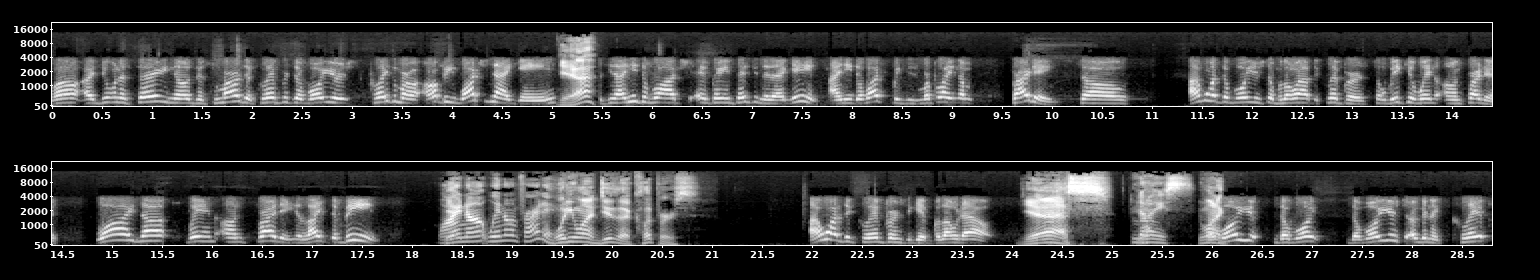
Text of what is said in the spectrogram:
Well, I do want to say, you know, that tomorrow the Clippers and Warriors play tomorrow. I'll be watching that game. Yeah? Because I need to watch and pay attention to that game. I need to watch because we're playing them Friday. So I want the Warriors to blow out the Clippers so we can win on Friday. Why not win on Friday? Light the beam. Why not win on Friday? What do you want to do to the Clippers? I want the Clippers to get blowed out. Yes. Nice. You want the, to Warrior, the, War, the Warriors are going to clip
